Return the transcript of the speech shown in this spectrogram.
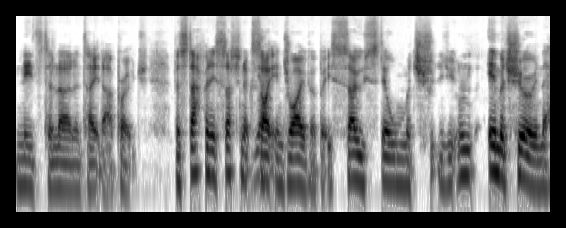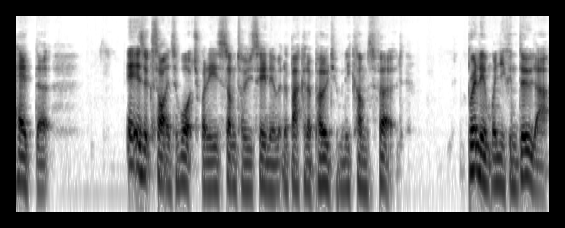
needs to learn and take that approach. Verstappen is such an exciting driver, but he's so still mature, immature in the head that it is exciting to watch when he's sometimes you've seen him at the back of the podium when he comes third. Brilliant when you can do that,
